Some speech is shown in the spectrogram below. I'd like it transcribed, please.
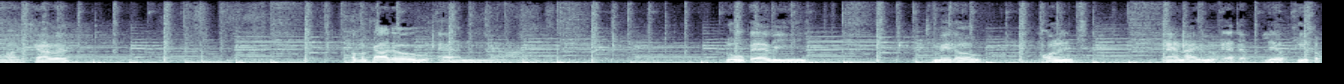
uh, carrot, avocado, and uh, blueberry, tomato, orange, and I will add a little piece of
